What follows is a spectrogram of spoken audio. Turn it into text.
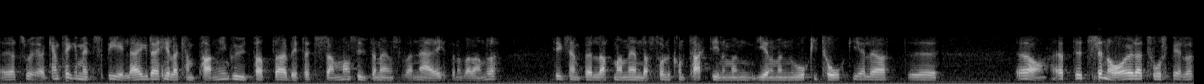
Eh, Jag, tror, jag kan tänka mig ett spelläge där hela kampanjen går ut på att arbeta tillsammans utan ens att vara i närheten av varandra. Till exempel att man endast håller kontakt genom en, genom en walkie-talkie eller att eh, Ja, ett, ett scenario där två spelare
